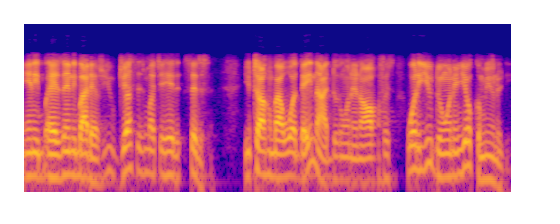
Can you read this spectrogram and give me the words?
any as anybody else. You just as much a citizen. You talking about what they not doing in office. What are you doing in your community?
